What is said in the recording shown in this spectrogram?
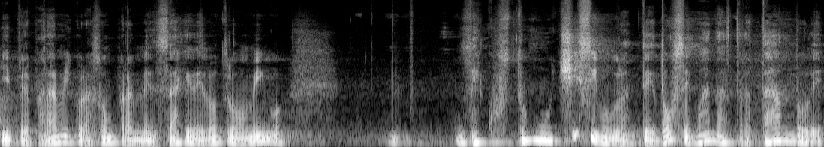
y preparar mi corazón para el mensaje del otro domingo, me costó muchísimo durante dos semanas tratando de,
